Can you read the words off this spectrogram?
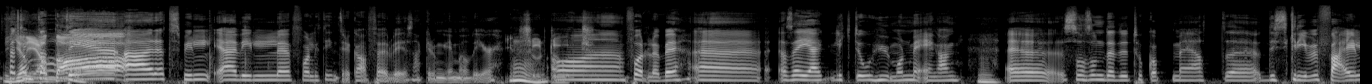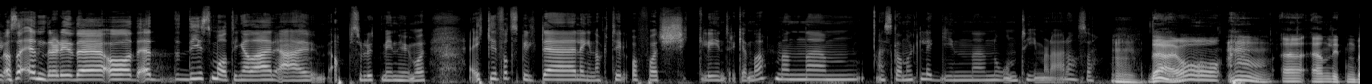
For jeg Ja, tenkte ja at det er et spill jeg vil få litt inntrykk av før vi snakker om Game of the Year. Og eh, foreløpig uh, Altså, jeg likte jo humoren med en gang. Mm. Uh, sånn som det du tok opp med at uh, de skriver feil, og så endrer de det. Og det, de småtinga der er absolutt min humor. Jeg har ikke fått spilt det lenge nok til å få et skikkelig inntrykk ennå, men um, jeg skal nok legge inn noen timer der, altså. Mm. Det er jo en liten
